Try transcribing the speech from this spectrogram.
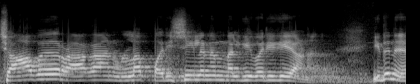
ചാവേറാകാനുള്ള പരിശീലനം നൽകി വരികയാണ്. ഇതിന്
